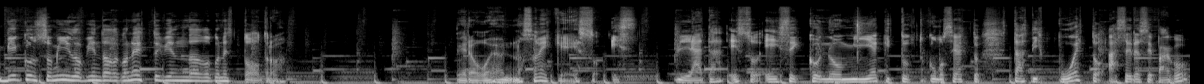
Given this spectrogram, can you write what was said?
bien consumido, bien dado con esto y bien dado con esto otro. Pero, weón, ¿no sabes que eso es plata, eso es economía que tú, como sea esto, estás dispuesto a hacer ese pago.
